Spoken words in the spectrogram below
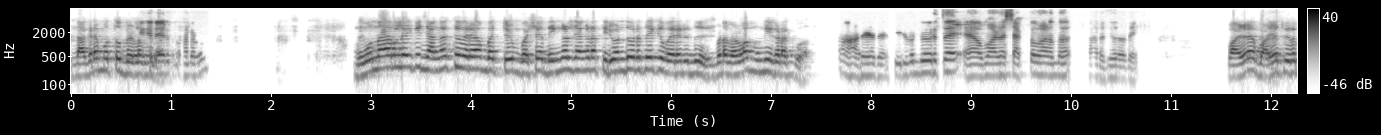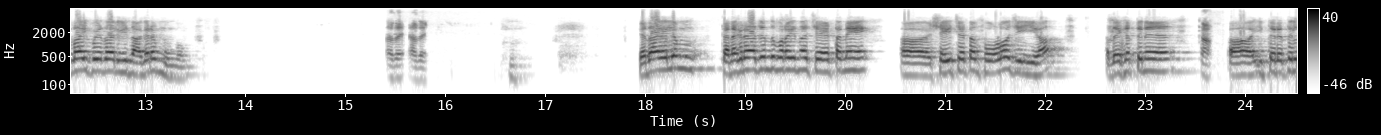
നഗരം മൊത്തം വെള്ളം മൂന്നാറിലേക്ക് ഞങ്ങൾക്ക് വരാൻ പറ്റും. പക്ഷെ നിങ്ങൾ ഞങ്ങളുടെ തിരുവനന്തപുരത്തേക്ക് വരരുത്. ഇവിടെ വെള്ളം മുങ്ങി കിടക്കുക അതെ അതെ. തിരുവനന്തപുരത്തെ മഴ ശക്തമാണെന്ന് അറിഞ്ഞത് അതെ. മഴ മഴ ചെറുതായി പെയ്താൽ ഈ നഗരം മുങ്ങും. അതെ അതെ. ഏതായാലും കനകരാജ് എന്ന് പറയുന്ന ചേട്ടനെ ഷെയ് ചേട്ടൻ ഫോളോ ചെയ്യുക. അദ്ദേഹത്തിന് ഇത്തരത്തിൽ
